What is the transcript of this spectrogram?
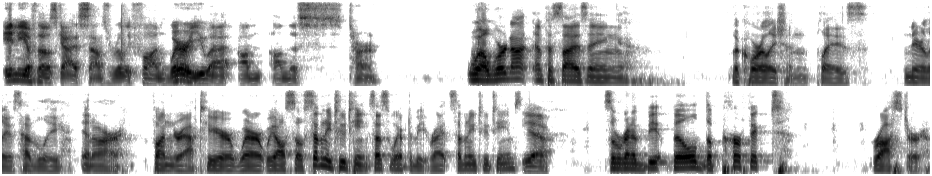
Any of those guys sounds really fun. Where are you at on on this turn? Well, we're not emphasizing the correlation plays nearly as heavily in our fun draft here, where we also 72 teams. That's what we have to beat, right? 72 teams. Yeah. So we're going to build the perfect roster.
